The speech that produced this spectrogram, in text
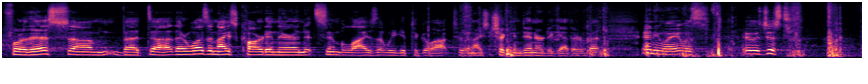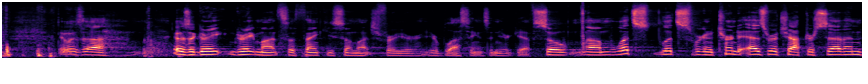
for this. Um, but uh, there was a nice card in there, and it symbolized that we get to go out to a nice chicken dinner together. But anyway, it was, it was just, it was a, uh, it was a great, great month. So thank you so much for your, your blessings and your gifts. So um, let's, let's, we're going to turn to Ezra chapter 7.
